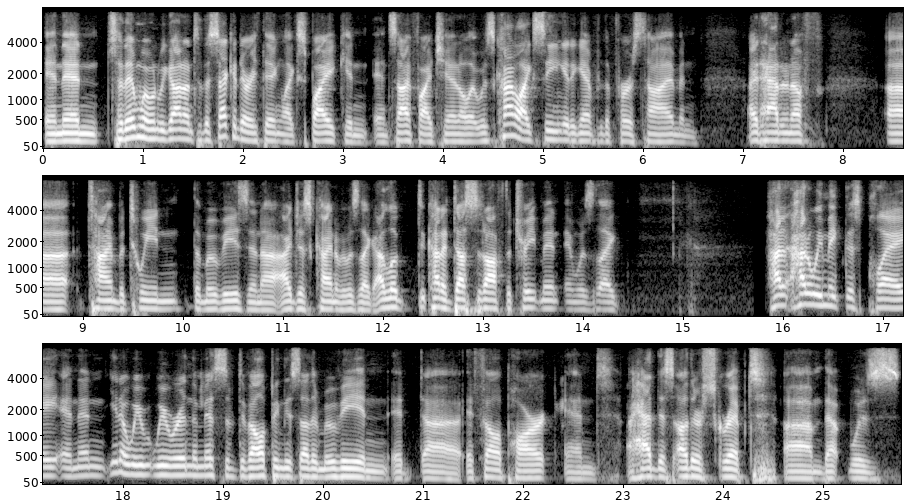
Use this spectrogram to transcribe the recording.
And then so then when we got onto the secondary thing like Spike and, and Sci-Fi Channel, it was kind of like seeing it again for the first time, and I'd had enough uh, time between the movies, and I, I just kind of was like I looked kind of dusted off the treatment and was like, how, how do we make this play? And then you know we we were in the midst of developing this other movie and it uh, it fell apart. And I had this other script um, that was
